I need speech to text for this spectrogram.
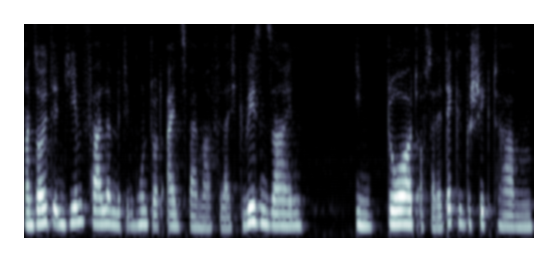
man sollte in jedem Falle mit dem Hund dort ein, zweimal vielleicht gewesen sein, ihn dort auf seine Decke geschickt haben,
